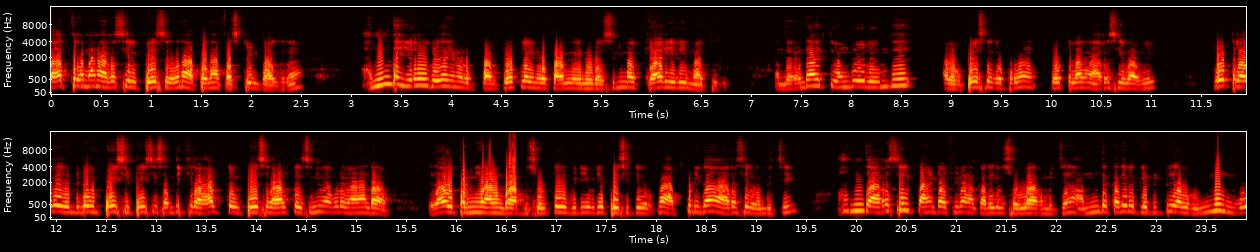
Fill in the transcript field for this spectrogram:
காத்திரமான அரசியல் பேசுறதுன்னு அப்போ தான் ஃபர்ஸ்ட் டைம் பார்க்குறேன் அந்த இரவுகள் தான் என்னோட டோட்டலாக என்னோட படங்கள் என்னோட சினிமா கேரியரே மாற்றுது அந்த ரெண்டாயிரத்தி ஒம்போதுலேருந்து அவர் பேசுனதுக்கப்புறம் டோட்டலாக அரசியலாகவே டோட்டலாகவே ரெண்டு பேரும் பேசி பேசி சந்திக்கிற ஆட்கள் பேசுகிற ஆட்கள் சினிமா கூட வேணாண்டா. ஏதாவது பண்ணி ஆகண்டா அப்படின்னு சொல்லிட்டு விடிய விடிய பேசிட்டே இருப்போம். அப்படி தான் அரசியல் வந்துச்சு. அந்த அரசியல் பாயிண்ட் ஆஃப் வியூவில் நான் கதைகள் சொல்ல ஆரம்பித்தேன் அந்த கதையில கேட்டுட்டு அவர் இன்னும் ஓ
